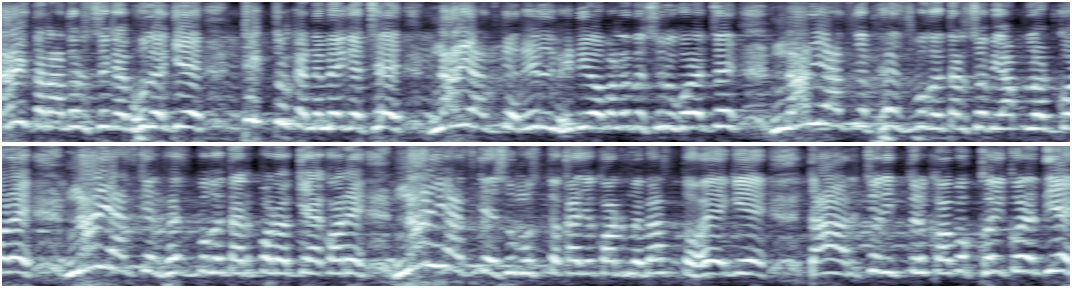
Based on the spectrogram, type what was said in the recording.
নারী তার আদর্শকে ভুলে গিয়ে টিকটকে নেমে গেছে। নারী আজকে রিল ভিডিও বানাতে শুরু করেছে। নারী আজকে ফেসবুকে তার ছবি আপলোড করে। নারী আজকে ফেসবুকে তার পরকিয়া করে। নারী আজকে সমস্ত কাজে কর্মে ব্যস্ত হয়ে গিয়ে তার চরিত্রকে অবক্ষয় করে দিয়ে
